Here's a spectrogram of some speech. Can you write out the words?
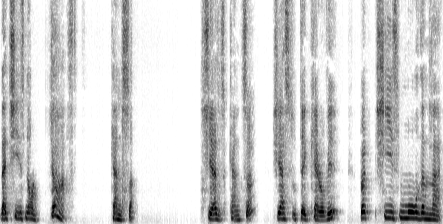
that she is not just cancer. She has cancer. She has to take care of it, but she is more than that.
